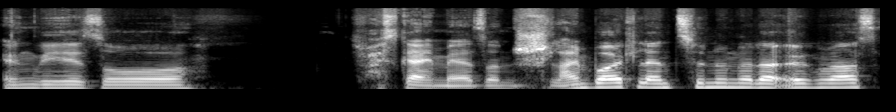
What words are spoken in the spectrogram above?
irgendwie so ich weiß gar nicht mehr, so 'ne Schleimbeutelentzündung oder irgendwas.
